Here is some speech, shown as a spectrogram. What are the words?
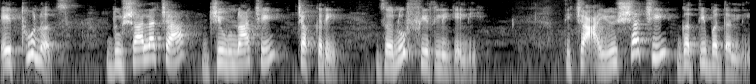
येथूनच दुशालाच्या जीवनाची चक्रे जणू फिरली गेली. तिच्या आयुष्याची गती बदलली.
